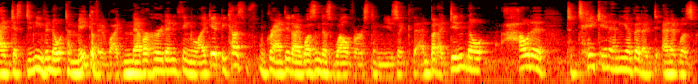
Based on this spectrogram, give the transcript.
I just didn't even know what to make of it. I'd never heard anything like it because, granted, I wasn't as well versed in music then, but I didn't know how to to take in any of it. I and it was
